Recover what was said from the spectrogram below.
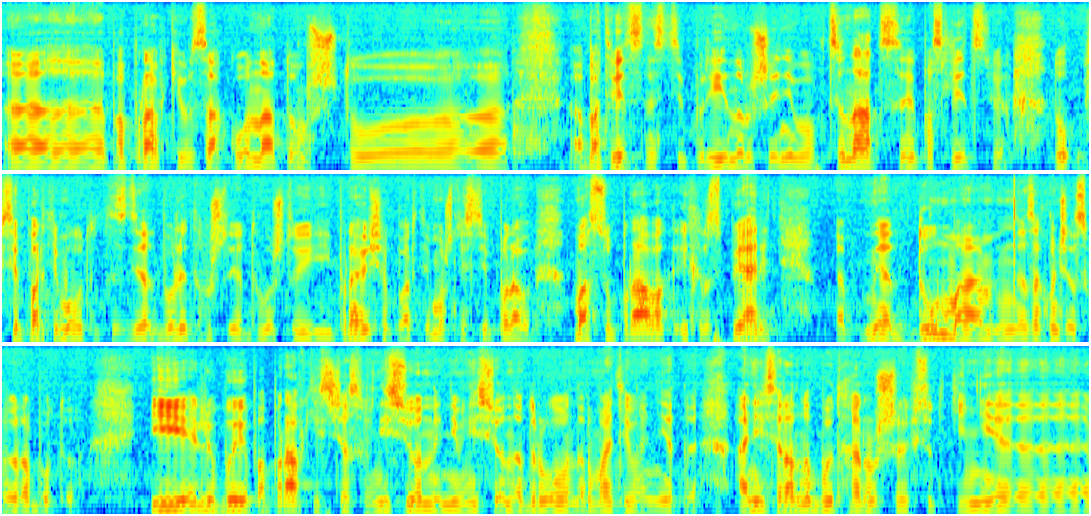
э, поправки в закон о том, что э, об ответственности при нарушении вакцинации, последствиях. Ну, все партии могут это сделать. Более того, что я думаю, что и правящая партия может нести прав, массу правок, их распиарить. Э, Дума закончила свою работу. И любые поправки, сейчас внесенные, не внесенные, а другого норматива нет, они все равно будут хорошие, все-таки не... э,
